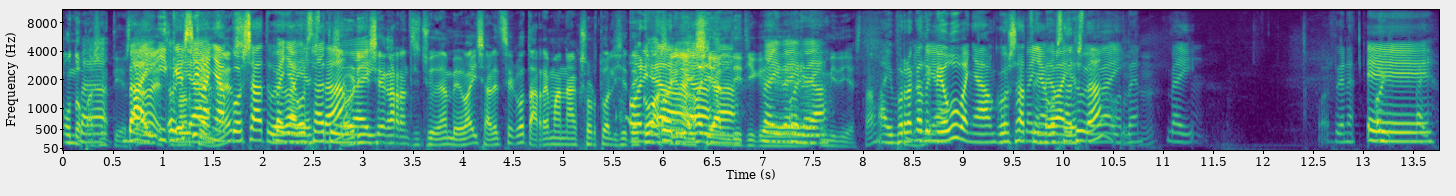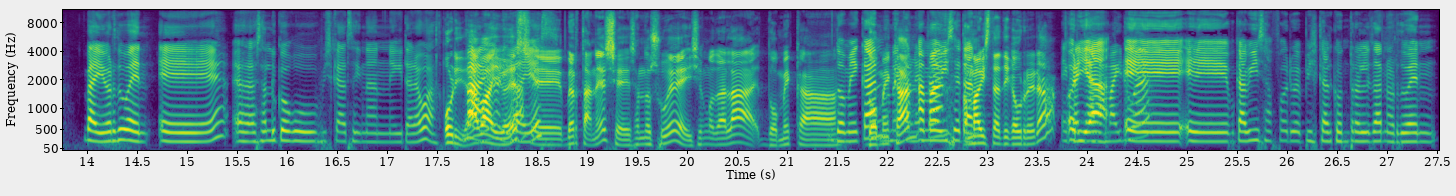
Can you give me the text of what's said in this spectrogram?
Ondo ba, paseti, ez da? Bai, ikesi baina gozatu, Baina bai, gozatu, ezta? Hori bai. ze garrantzitsu den be bai, saretzeko eta harremanak sortu alizeteko, azken aizialditik Bai, bai, bai. inbidi, ez da? Bai, borrakatu diogu, baina gozatzen bai, ez da? bai. Bai. Orduen, eh, Eh, hori, bai. orduen, eh, azalduko gu bizkatzeinan egitaragoa. Hori da, Bai, bai, ez? Eh, bertan, ez? Eh, Esan dozue, izango dela domeka... Domekan, domekan, amabizetan. amabistatik aurrera. Hori da, eh, eh, gabi zaforu epizkat kontroletan orduen...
